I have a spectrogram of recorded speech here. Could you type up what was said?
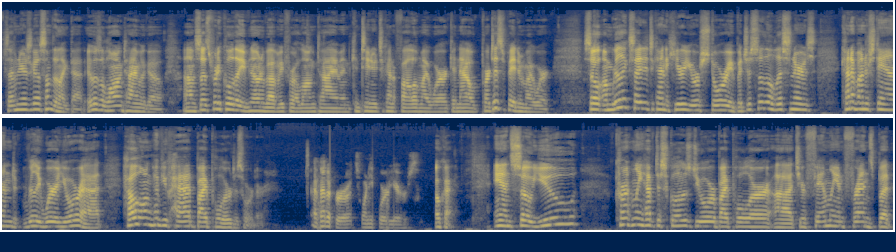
seven years ago, something like that. It was a long time ago. Um, so it's pretty cool that you've known about me for a long time and continue to kind of follow my work and now participate in my work. So I'm really excited to kind of hear your story, but just so the listeners kind of understand really where you're at, how long have you had bipolar disorder? I've had it for 24 years. Okay. And so you currently have disclosed your bipolar uh, to your family and friends, but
